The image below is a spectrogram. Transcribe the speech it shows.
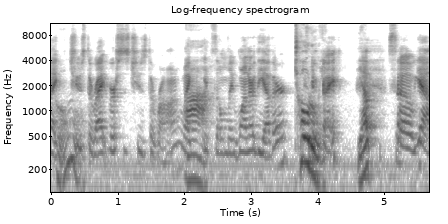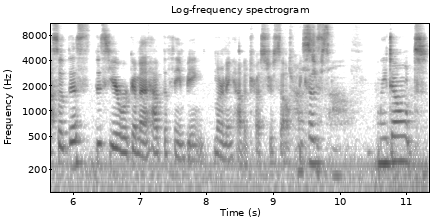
Like Oh. choose the right versus choose the wrong. Like Ah. it's only one or the other. Totally. right. Yep. So yeah, so this this year we're gonna have the theme being learning how to trust yourself Trust because yourself. we don't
